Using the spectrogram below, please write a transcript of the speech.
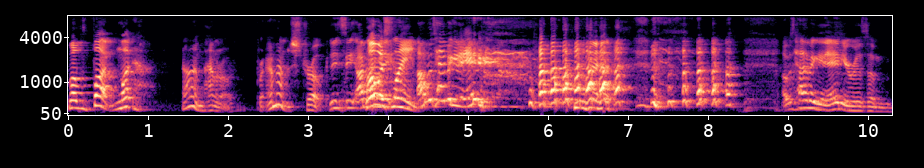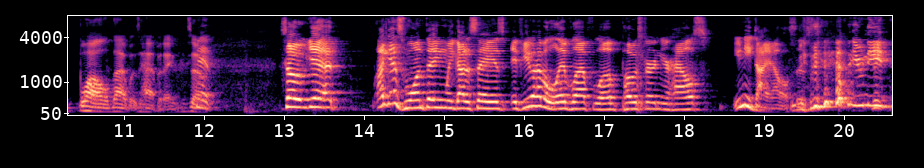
well, fuck, what? Now I'm having a, I'm having a stroke. You See, I'm Lois having- Lane. I was having an aneurysm. I was having an aneurysm while that was happening. So Man. So yeah, I guess one thing we gotta say is if you have a live, laugh, love poster in your house, you need dialysis. you need,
